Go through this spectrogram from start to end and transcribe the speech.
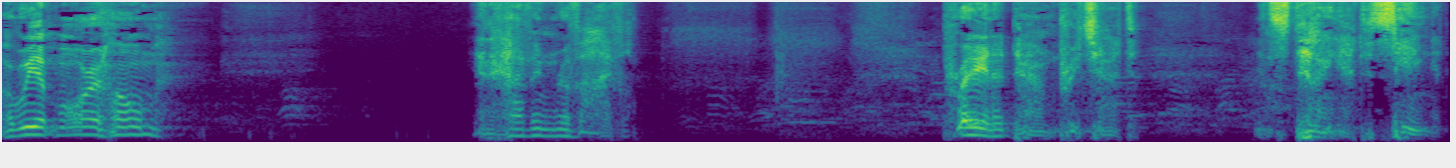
Are we at more at home in having revival? Praying it down, preaching it, instilling it, seeing it,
